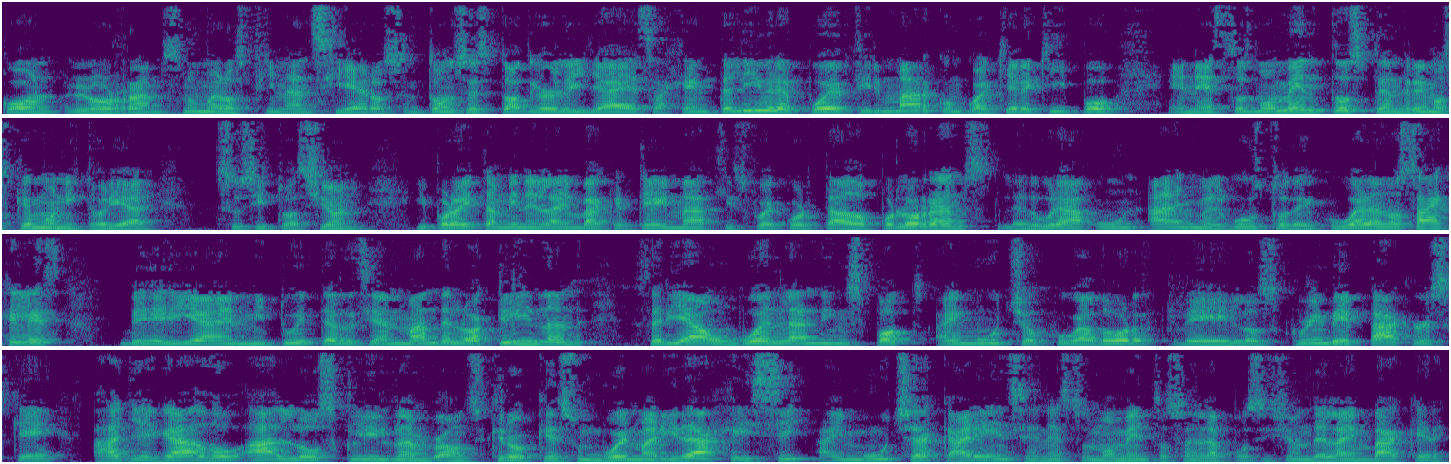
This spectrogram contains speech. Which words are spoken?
con los Rams, números financieros. Entonces Todd Gurley ya es agente libre, puede firmar con cualquier equipo en estos momentos, tendremos que monitorear su situación. Y por ahí también el linebacker Clay Matthews fue cortado por los Rams, le dura un año el gusto de jugar en Los Ángeles, vería en mi Twitter, decían mándenlo a Cleveland, sería un buen landing spot, hay mucho jugador de los Green Bay Packers que ha llegado a los Cleveland Browns, creo que es un buen maridaje y sí, hay mucha carencia en estos momentos en la posición de linebacker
